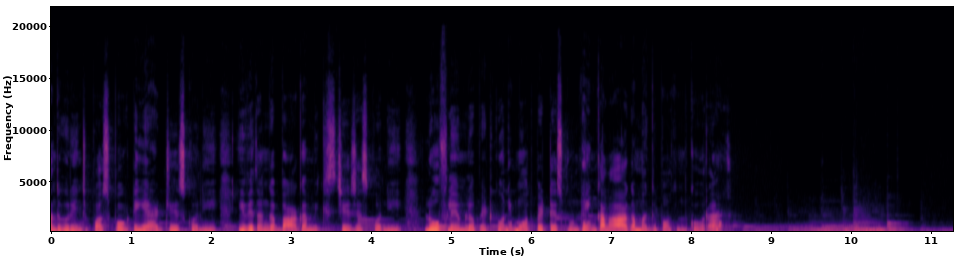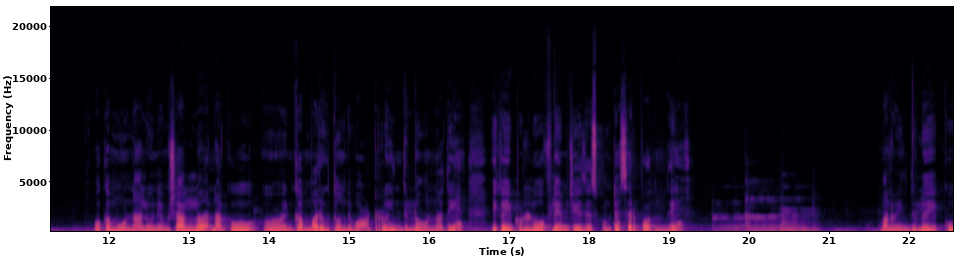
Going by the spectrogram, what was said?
అందు గురించి పసుపు ఒకటి యాడ్ చేసుకొని ఈ విధంగా బాగా మిక్స్ చేసేసుకొని లో ఫ్లేమ్లో పెట్టుకొని మూత పెట్టేసుకుంటే ఇంకా అలాగా మగ్గిపోతుంది కూర. ఒక మూడు నాలుగు నిమిషాల్లో నాకు ఇంకా మరుగుతుంది వాటర్ ఇందులో ఉన్నది. ఇక ఇప్పుడు లో ఫ్లేమ్ చేసేసుకుంటే సరిపోతుంది. మనం ఇందులో ఎక్కువ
